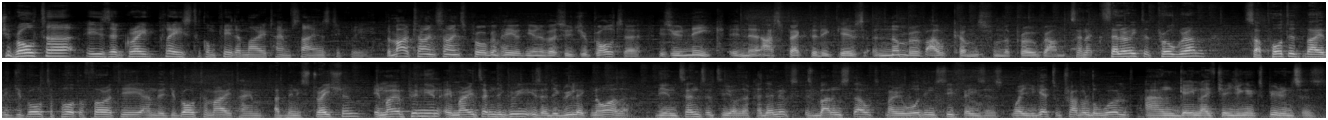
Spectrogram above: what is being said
Gibraltar is a great place to complete a maritime science degree. The Maritime Science programme here at the University of Gibraltar is unique in the aspect that it gives a number of outcomes from the programme. It's an accelerated programme supported by the Gibraltar Port Authority and the Gibraltar Maritime Administration. In my opinion, a maritime degree is a degree like no other. The intensity of the academics is balanced out by rewarding sea phases where you get to travel the world and gain life-changing experiences.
